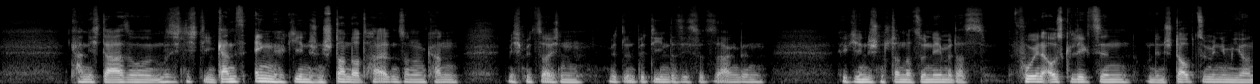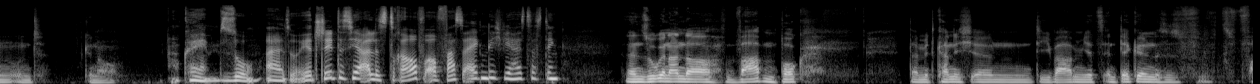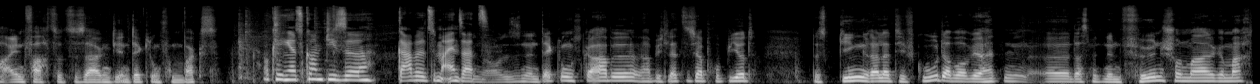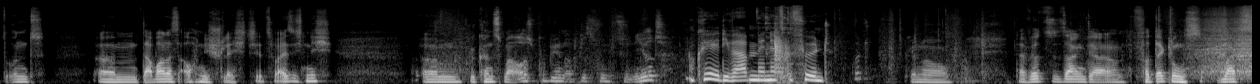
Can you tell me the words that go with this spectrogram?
kann ich da so, muss ich nicht den ganz engen hygienischen Standard halten, sondern kann mich mit solchen Mitteln bedienen, dass ich sozusagen den hygienischen Standard so nehme, dass Folien ausgelegt sind, um den Staub zu minimieren und genau. Okay, so, also jetzt steht es hier alles drauf. Auf was eigentlich? Wie heißt das Ding? Ein sogenannter Wabenbock. Damit kann ich ähm, die Waben jetzt entdeckeln. Das ist vereinfacht sozusagen die Entdecklung vom Wachs. Okay, jetzt kommt diese Gabel zum Einsatz. Genau, das ist eine Entdecklungsgabel, habe ich letztes Jahr probiert. Das ging relativ gut, aber wir hatten äh, das mit einem Föhn schon mal gemacht und ähm, da war das auch nicht schlecht. Jetzt weiß ich nicht. Ähm, wir können es mal ausprobieren, ob das funktioniert. Okay, die Waben werden jetzt geföhnt. Gut. Genau. Da wird sozusagen der Verdecklungswachs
